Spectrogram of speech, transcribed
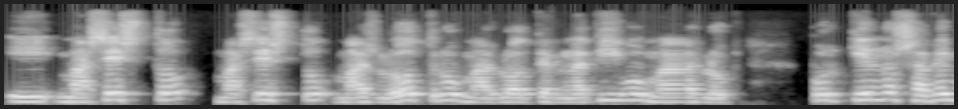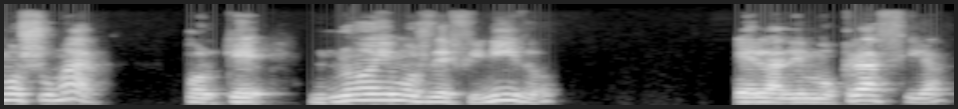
y más esto, más esto, más lo otro, más lo alternativo, más lo... ¿Por qué no sabemos sumar? Porque no hemos definido en la democracia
